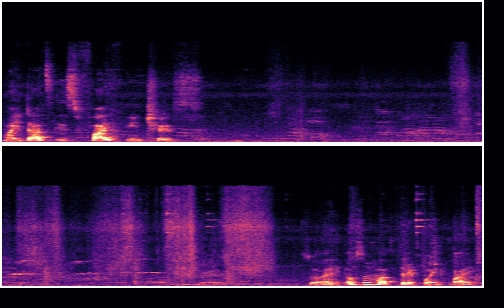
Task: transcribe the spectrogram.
my dart is five inches. So I also have 3.5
